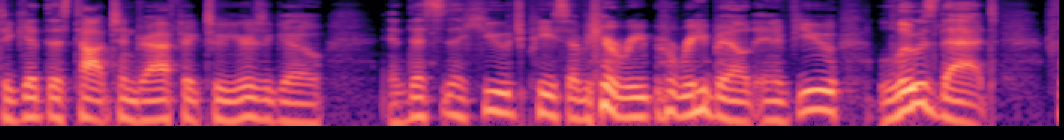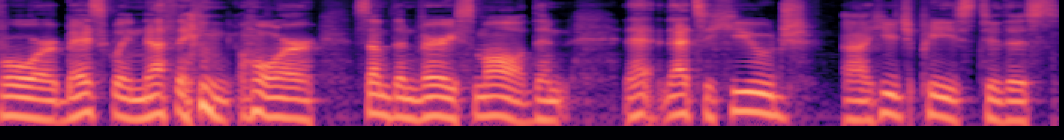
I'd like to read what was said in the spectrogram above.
to get this top 10 draft pick two years ago. And this is a huge piece of your re- rebuild. And if you lose that for basically nothing or something very small, then that, that's a huge, uh, huge piece to this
